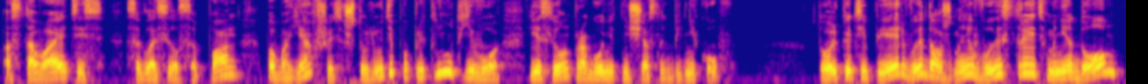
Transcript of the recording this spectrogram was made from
оставайтесь», — согласился пан, побоявшись, что люди попрекнут его, если он прогонит несчастных бедняков. «Только теперь вы должны выстроить мне дом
